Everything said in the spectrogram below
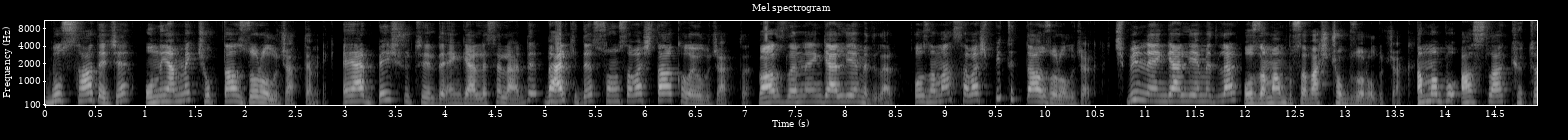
Bu sadece onu yenmek çok daha zor olacak demek. Eğer 5 ritüeli de engelleselerdi belki de son savaş daha kolay olacaktı. Bazılarını engelleyemediler. O zaman savaş bir tık daha zor olacak. Hiçbirini engelleyemediler. O zaman bu savaş çok zor olacak. Ama bu asla kötü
